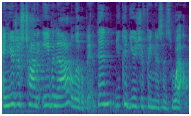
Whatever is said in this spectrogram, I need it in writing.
and you're just trying to even it out a little bit, then you could use your fingers as well.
